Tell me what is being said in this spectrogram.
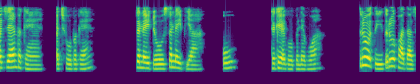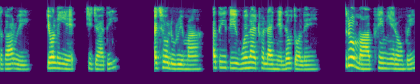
အကျန်းပကံအချိုပကံစလိတ်တို့စလိတ်ပြာ အိုး တကယ်ကိုဘလက်ဘွား သူတို့သည် သူတို့ဘာသာစကားတွေ ပြောလျက်ရှိကြသည် အချို့လူတွေမှာအတီးတီဝင်လိုက်ထွက်လိုက်နှင့်လှုပ်တော်လဲသူတို့မှာဖင်းမြဲတုံးပင်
